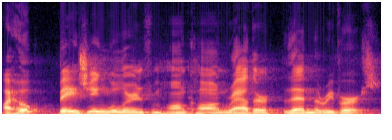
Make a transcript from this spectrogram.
I hope Beijing will learn from Hong Kong rather than the reverse.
